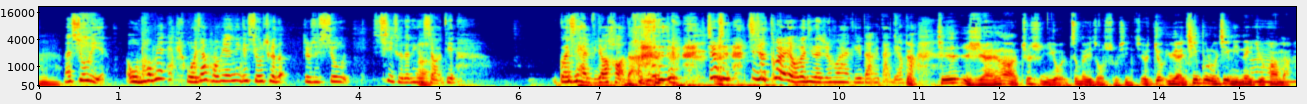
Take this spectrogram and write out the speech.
嗯，那修理，我旁边我家旁边那个修车的，就是修汽车的那个小店。关系还比较好的，就 就是汽车突然有问题的时候，还可以打给打电对话。，其实人啊，就是有这么一种属性，就就远亲不如近邻那句话嘛，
